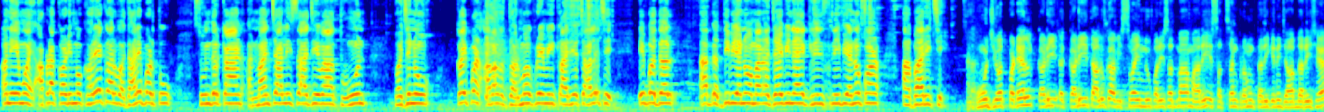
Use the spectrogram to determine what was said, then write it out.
અને એમાંય આપણા કડીમાં ખરેખર વધારે પડતું સુંદરકાંડ, હનુમાન ચાલીસા જેવા ધૂન, ભજનો, કંઈ પણ આવા ધર્મપ્રેમી કાર્ય ચાલે છે એ બદલ આ બધી બહેનો અમારા જય વિનાયક ગ્રીન્સની બહેનો પણ આભારી છે. હું જ્યોત પટેલ, કડી કડી તાલુકા વિશ્વ હિન્દુ પરિષદમાં મારી સત્સંગ પ્રમુખ તરીકેની જવાબદારી છે.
